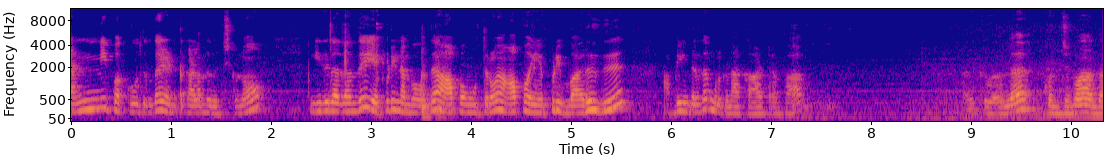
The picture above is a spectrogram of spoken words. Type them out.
தண்ணி பக்குவத்துக்கு தான் எடுத்து கலந்து வச்சுக்கணும். இதில் வந்து எப்படி நம்ம வந்து ஆப்பம் ஊற்றுறோம் ஆப்பம் எப்படி வருது அப்படின்றத உங்களுக்கு நான் காட்டுறேன்ப்பா. அதுக்கு பதிலா கொஞ்சமாக அந்த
